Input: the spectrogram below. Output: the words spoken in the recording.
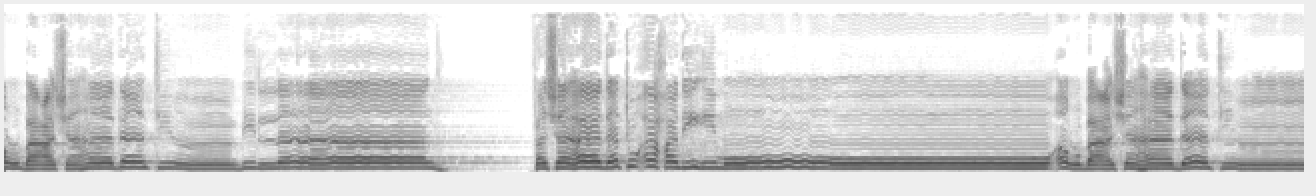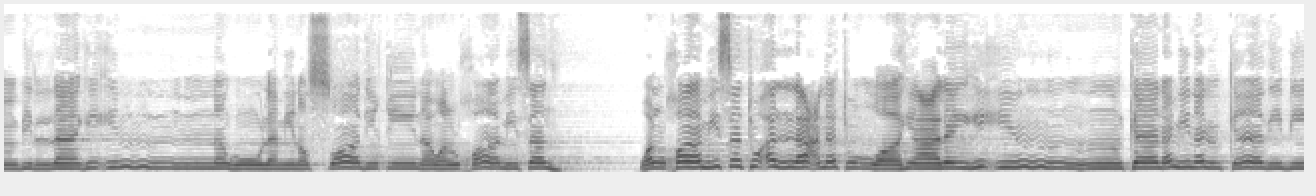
أربع شهادات بالله فشهادة أحدهم أربع شهادات بالله إنه لمن الصادقين والخامسة والخامسة اللعنة الله عليه إن كان من الكاذبين.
